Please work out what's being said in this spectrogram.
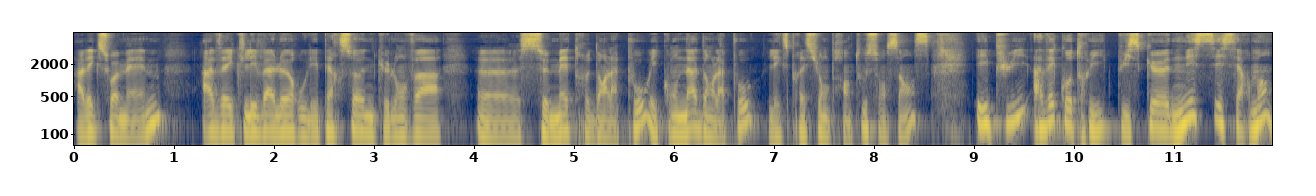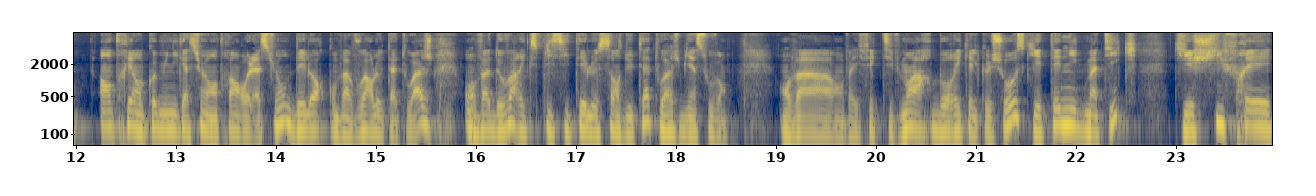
Avec soi-même, avec les valeurs ou les personnes que l'on va euh, se mettre dans la peau et qu'on a dans la peau, l'expression prend tout son sens, et puis avec autrui, puisque nécessairement, entrer en communication et entrer en relation, dès lors qu'on va voir le tatouage, on va devoir expliciter le sens du tatouage bien souvent. On va, on va effectivement arborer quelque chose qui est énigmatique, qui est chiffré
